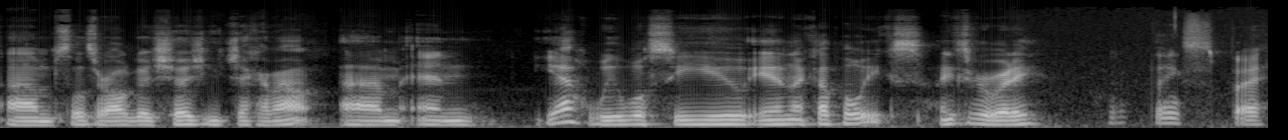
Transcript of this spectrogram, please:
Um, so those are all good shows. You can check them out. Um, and yeah, we will see you in a couple weeks. Thanks, everybody. Thanks. Bye.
